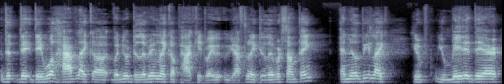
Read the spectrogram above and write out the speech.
they, they will have like a when you're delivering like a package right you have to like deliver something and it'll be like you you made it there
